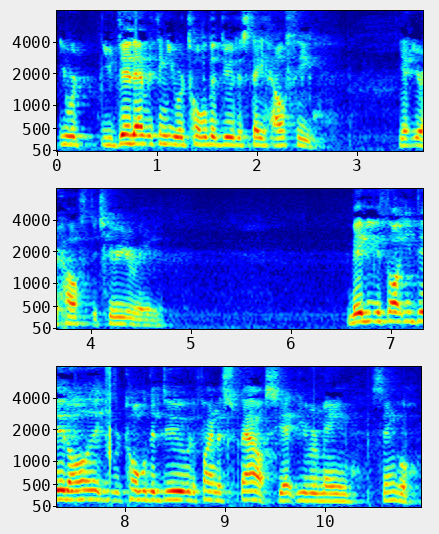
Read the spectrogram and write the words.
you, were, you did everything you were told to do to stay healthy, yet your health deteriorated. Maybe you thought you did all that you were told to do to find a spouse, yet you remain single.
